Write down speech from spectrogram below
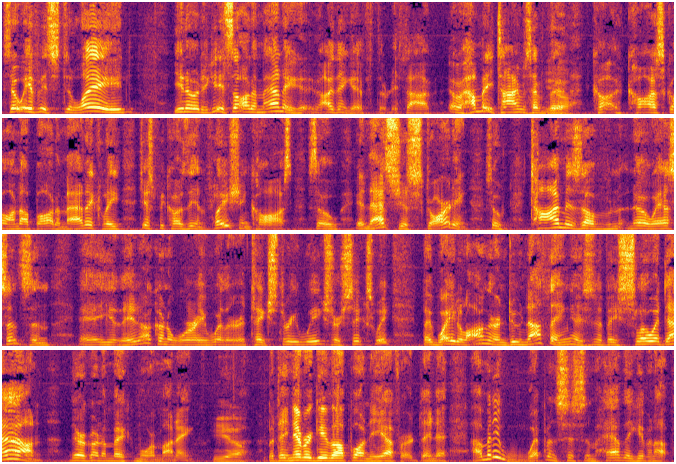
So if it's delayed. You know, it's automatic. I think F-35. How many times have Yeah. the co- costs gone up automatically just because the inflation cost? So, and that's just starting. So, time is of no essence, and uh, they're not going to worry whether it takes three weeks or six weeks. They wait longer and do nothing. As if they slow it down, they're going to make more money. Yeah. But they never give up on the effort. They ne- how many weapon systems have they given up?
